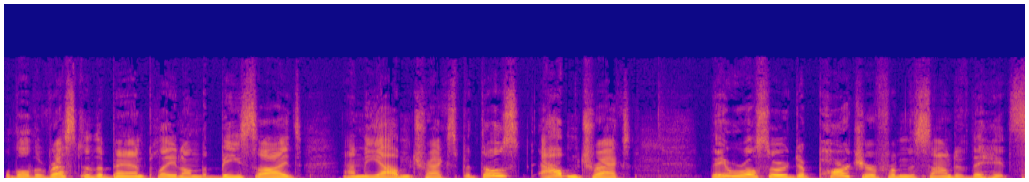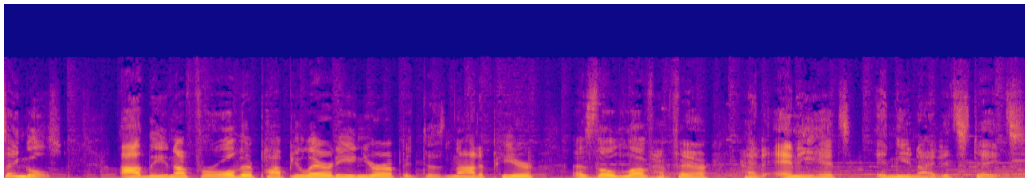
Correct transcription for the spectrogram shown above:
although the rest of the band played on the B sides and the album tracks. But those album tracks, they were also a departure from the sound of the hit singles. Oddly enough, for all their popularity in Europe, it does not appear as though Love Affair had any hits in the United States.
